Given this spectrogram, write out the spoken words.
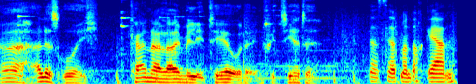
Ah, alles ruhig. Keinerlei Militär oder Infizierte. Das hört man doch gern.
